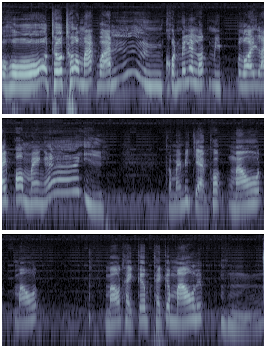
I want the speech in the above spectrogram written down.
โอ้โหเทอร์ทมาร์กวัน คนไม่เล่นรถมีรอยไล่ป้อมแม่งเอ้ยทำไมไม่แจกพวกเมาส์เมาส์เมาส์ไทเกอร์ไทเกอร์เมาส์หรืออื้อหือ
